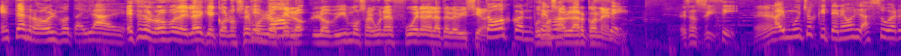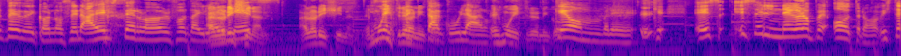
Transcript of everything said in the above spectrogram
este es Rodolfo Tailade. Este es el Rodolfo Tailade que conocemos Que lo que lo, lo vimos alguna vez fuera de la televisión. Todos conocemos- Pudimos hablar con él. sí. Es así. Sí. ¿eh? Hay muchos que tenemos la suerte de conocer a este Rodolfo Tailade. Al que original. es- Al original. Es es muy histriónico. espectacular. Es muy histriónico. Qué hombre. Eh. Qué- es, es el negro pe- otro, ¿viste?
